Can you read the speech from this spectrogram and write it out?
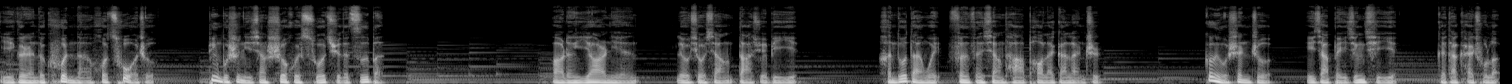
一个人的困难或挫折，并不是你向社会索取的资本。二零一二年，刘秀祥大学毕业，很多单位纷纷向他抛来橄榄枝，更有甚者，一家北京企业给他开出了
